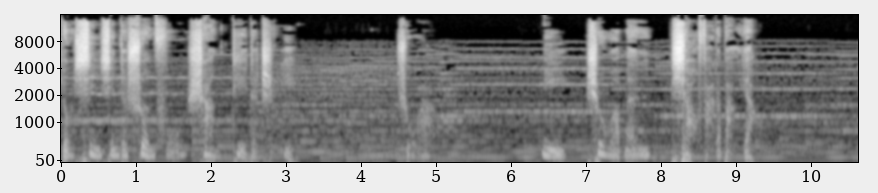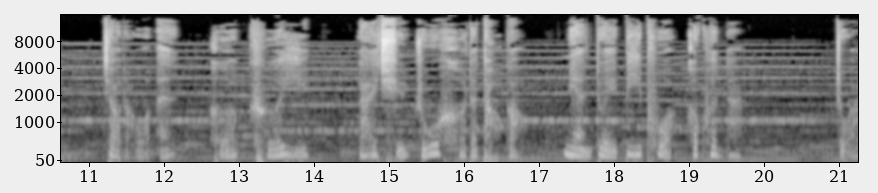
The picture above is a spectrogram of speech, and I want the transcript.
有信心的顺服上帝的旨意。主啊，你是我们效法的榜样，教导我们和可以来去如何的祷告，面对逼迫和困难。主啊，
